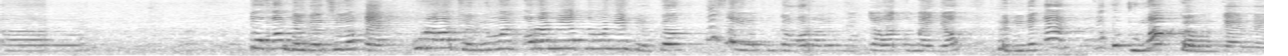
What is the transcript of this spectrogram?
Eh, tukang dagang cilok ya, kurang ajar nemen orang niat nemennya dagang. Orang lewat umayong, jadi kan ya kudu magang kene.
